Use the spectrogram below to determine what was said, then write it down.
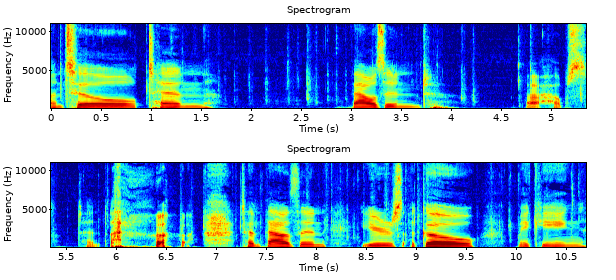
until 10,000 uh, helps 10 10,000 years ago, making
